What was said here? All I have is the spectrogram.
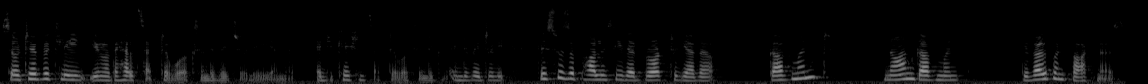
So typically, you know, the health sector works individually and the education sector works indi- individually. This was a policy that brought together government, non-government, development partners,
